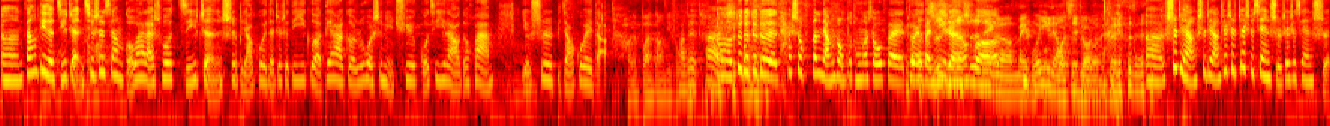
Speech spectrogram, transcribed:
嗯，当地的急诊其实像国外来说，急诊是比较贵的，这是第一个。第二个，如果是你去国际医疗的话，也是比较贵的。好像不按当地收他费。这太呃，对对对对对，它是分两种不同的收费，对本地人和那个美国医疗国际标准 呃，是这样，是这样，这是这是现实，这是现实。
